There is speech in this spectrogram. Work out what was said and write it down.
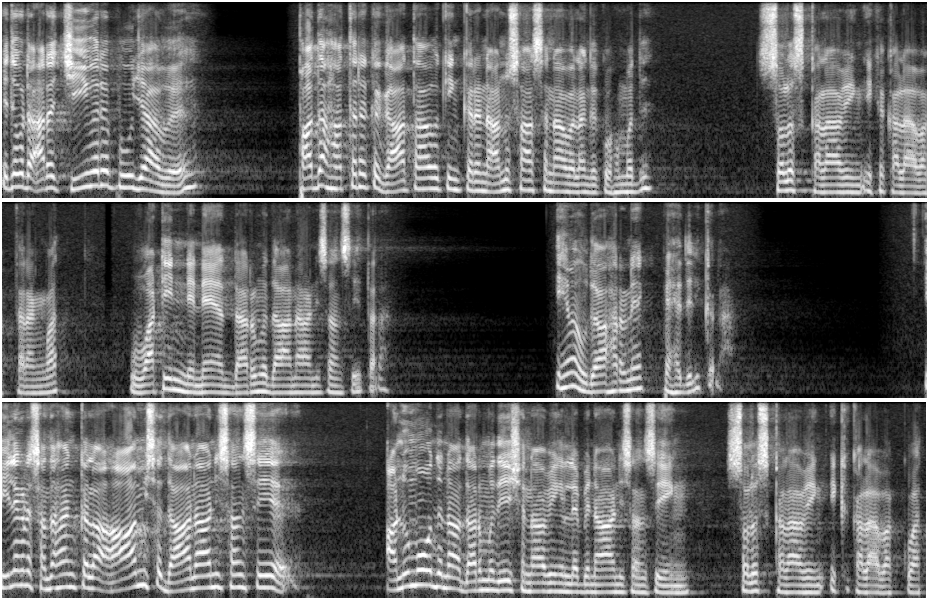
එතකොට අර චීවර පූජාව පද හතරක ගාථාවකින් කරන අනුශාසනාව ළඟ කොහොමද සොලොස් කලාවෙන් එක කලාවක් තරංවත් වටින්නේ නෑ ධර්ම දානානිසන්සේ තරම්. එහෙම උදාහරණයක් පැහැදිලි කළා. ඊළඟට සඳහන් කළ ආමිෂ දානානිසංසය අනුමෝදනා ධර්මදේශනාවෙන් ලැබෙන ආනිසංසයෙන් සොලොස් කලාවෙන් එක කලාවක්වත්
